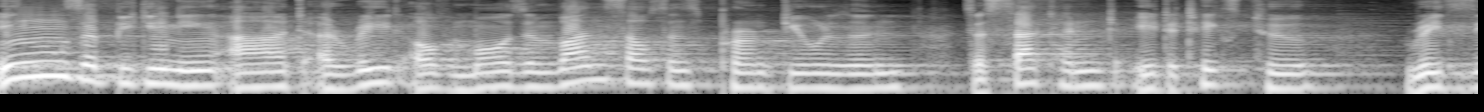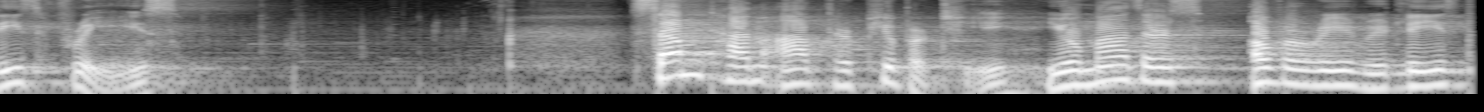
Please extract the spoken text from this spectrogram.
In the beginning, at a rate of more than 1,000 sperm during the second it takes to read this phrase. Sometime after puberty, your mother's ovary released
